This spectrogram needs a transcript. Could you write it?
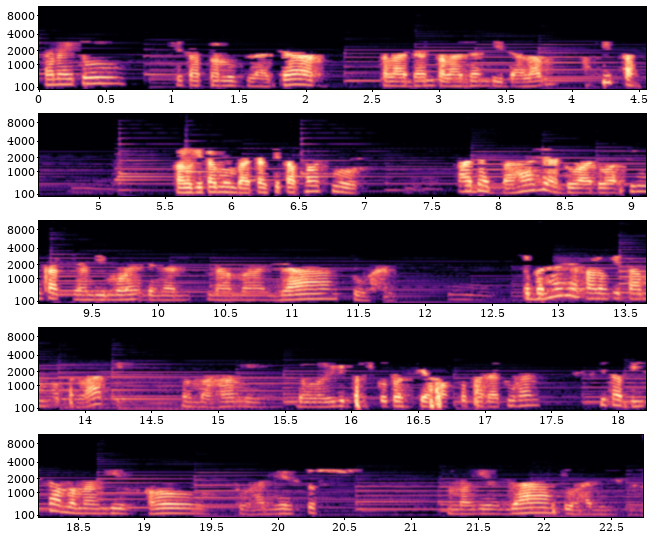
Karena itu kita perlu belajar teladan-teladan di dalam Alkitab. Kalau kita membaca kitab Mazmur, ada banyak doa-doa singkat yang dimulai dengan nama Ya Tuhan. Sebenarnya kalau kita mau berlatih, memahami bahwa ini persekutuan setiap waktu pada Tuhan, kita bisa memanggil, oh Tuhan Yesus, memanggil ya Tuhan Yesus.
